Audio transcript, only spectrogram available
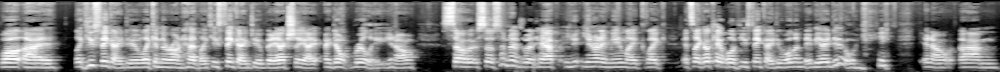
well i like you think i do like in their own head like you think i do but actually i, I don't really you know? So so sometimes what happens you, you, know what i mean? Like like it's like okay well if you think i do well then maybe i do you know? Um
